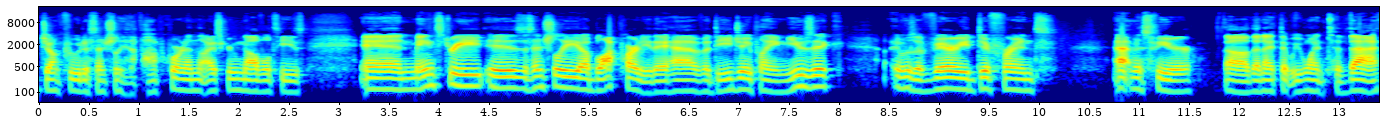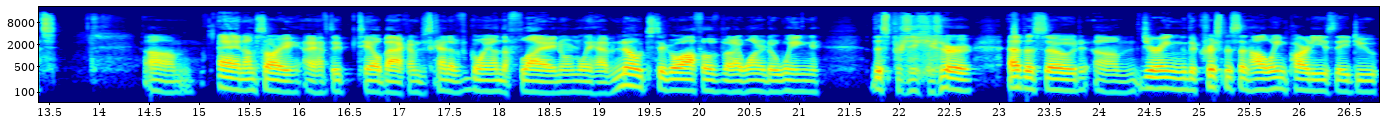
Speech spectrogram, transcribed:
junk food, essentially the popcorn and the ice cream novelties, and Main Street is essentially a block party. They have a DJ playing music. It was a very different atmosphere uh, the night that we went to that. Um, and I'm sorry, I have to tail back. I'm just kind of going on the fly. I normally have notes to go off of, but I wanted to wing this particular episode. Um, during the Christmas and Halloween parties, they do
